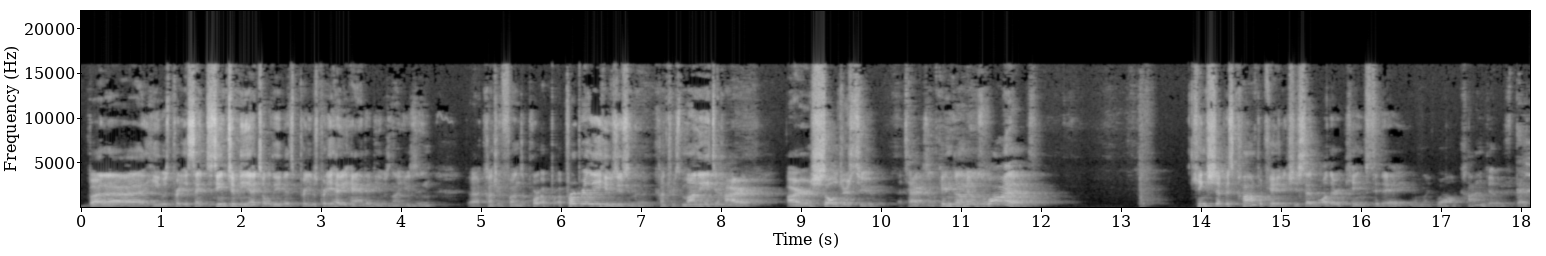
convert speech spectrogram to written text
But uh, he was pretty. It seemed to me, I told Eve, pretty, he was pretty heavy-handed. He was not using uh, country funds appropriately. He was using the country's money to hire Irish soldiers to attack his own kingdom. It was wild. Kingship is complicated. She said, well, there are kings today. I'm like, well, kind of, but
